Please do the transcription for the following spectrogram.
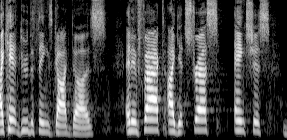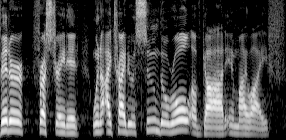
I can't do the things God does. And in fact, I get stressed, anxious, bitter, frustrated when I try to assume the role of God in my life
